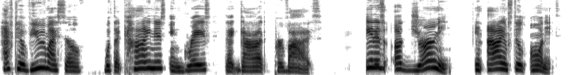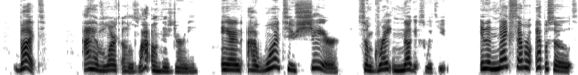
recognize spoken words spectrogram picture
have to view myself with the kindness and grace that God provides. It is a journey, and I am still on it. But I have learned a lot on this journey, and I want to share some great nuggets with you. In the next several episodes,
